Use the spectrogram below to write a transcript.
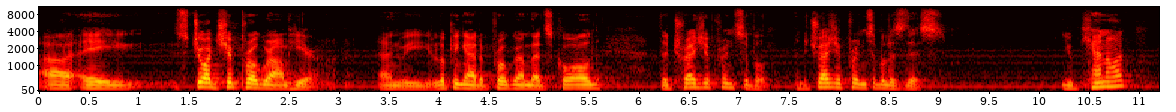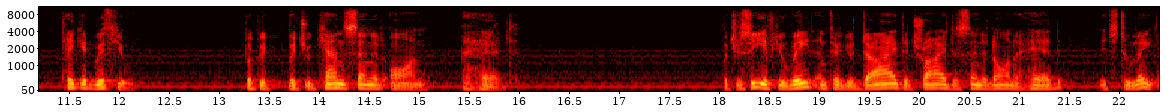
uh, a stewardship program here, and we're looking at a program that's called the treasure principle. And the treasure principle is this you cannot take it with you, but, but you can send it on ahead. But you see, if you wait until you die to try to send it on ahead, it's too late.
